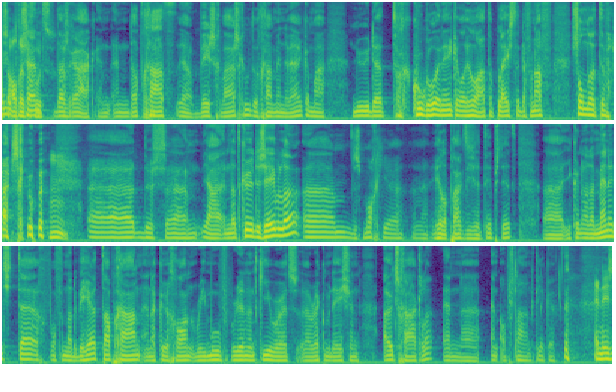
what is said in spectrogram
is altijd goed. dat is raak. En, en dat gaat, ja, wees gewaarschuwd, dat gaat minder werken. Maar nu dat Google in één keer wel heel hard de pleister ervan af zonder te waarschuwen. Hmm. Uh, dus uh, ja, en dat kun je dezebelen. Uh, dus mocht je, uh, hele praktische tips dit. je kunt naar de manage tab of naar de beheer tab gaan. En dan kun je gewoon remove redundant keywords recommendation uitschakelen. En, en opslaan, klikken. En is,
